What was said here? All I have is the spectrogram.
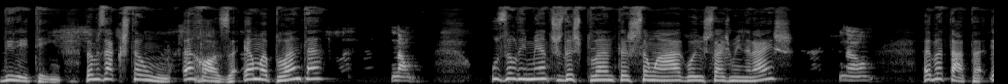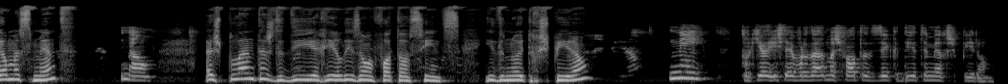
direitinho. Vamos à questão 1. A rosa é uma planta? Não. Os alimentos das plantas são a água e os sais minerais? Não. A batata é uma semente? Não. As plantas de dia realizam a fotossíntese e de noite respiram? Nem. Porque isto é verdade, mas falta dizer que dia também respiram.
